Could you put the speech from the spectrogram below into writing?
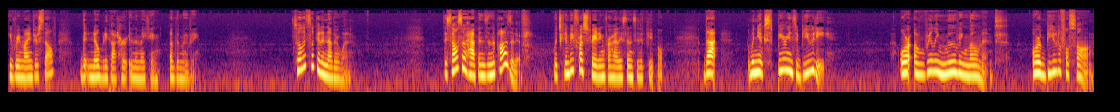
you remind yourself that nobody got hurt in the making of the movie. So let's look at another one. This also happens in the positive, which can be frustrating for highly sensitive people. That when you experience beauty, or a really moving moment, or a beautiful song,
